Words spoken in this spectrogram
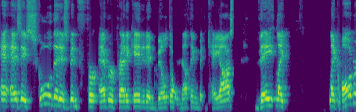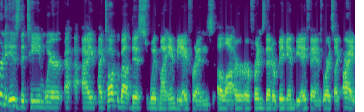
as a school that has been forever predicated and built on nothing but chaos, they like like Auburn is the team where I, I, I talk about this with my NBA friends a lot, or, or friends that are big NBA fans, where it's like, all right,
